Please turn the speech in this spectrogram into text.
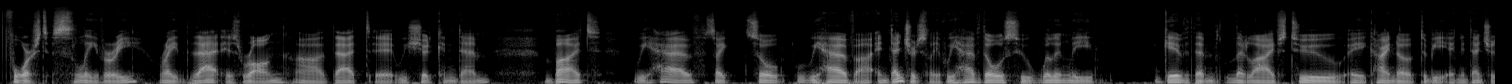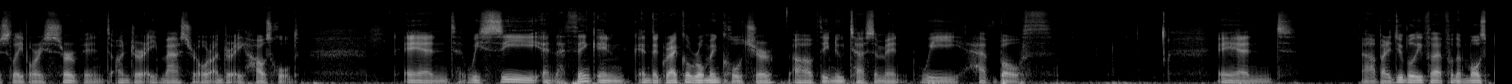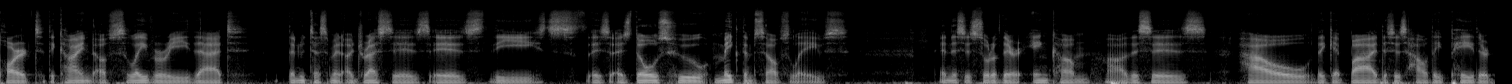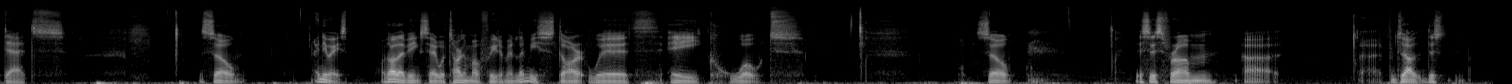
forced slavery, right? That is wrong. Uh, that uh, we should condemn, but we have like so we have uh, indentured slave. We have those who willingly give them their lives to a kind of to be an indentured slave or a servant under a master or under a household. And we see and i think in in the greco-roman culture of the new testament we have both. And uh, but i do believe that for the most part the kind of slavery that the new testament addresses is the is, is those who make themselves slaves and this is sort of their income. Uh, this is how they get by. This is how they pay their debts. So, anyways, with all that being said, we're talking about freedom, and let me start with a quote. So, this is from uh, uh, from this.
